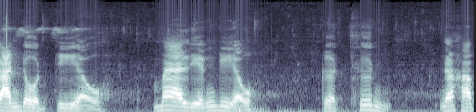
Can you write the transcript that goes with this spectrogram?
การโดดเดี่ยว แม่เลี้ยงเดี่ยวเกิดขึ้นนะครับ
